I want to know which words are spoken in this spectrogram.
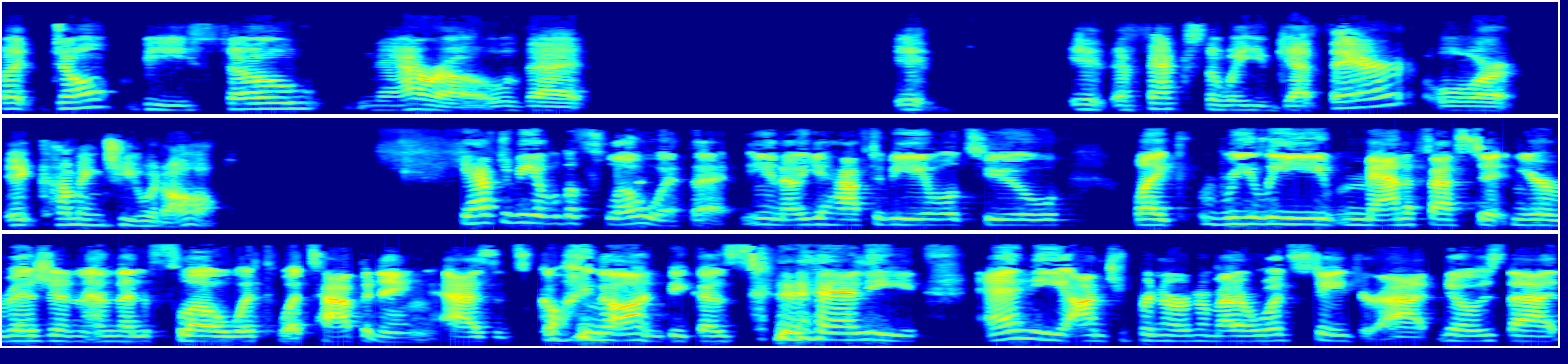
but don't be so narrow that it it affects the way you get there or it coming to you at all? You have to be able to flow with it. You know you have to be able to like really manifest it in your vision and then flow with what's happening as it's going on because any any entrepreneur no matter what stage you're at knows that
